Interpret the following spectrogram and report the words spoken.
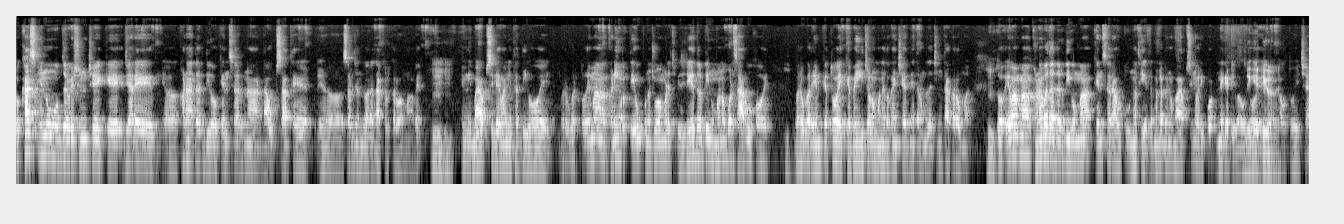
તો ખાસ એનું ઓબ્ઝર્વેશન છે કે જ્યારે ઘણા દર્દીઓ કેન્સરના ડાઉટ સાથે સર્જન દ્વારા દાખલ કરવામાં આવે. એમની બાયોપ્સી લેવાની થતી હોય બરોબર? તો એમાં ઘણી વખત એવું પણ જોવા મળે છે કે જે દર્દીનું મનોબળ સારું હોય બરોબર? એમ કહેતો હોય કે ભાઈ ચલો મને તો કાંઈ છે જ નહીં તમે બધા ચિંતા કરો માં. તો એવામાં ઘણા બધા દર્દીઓમાં કેન્સર આવતું નથી એટલે મતલબ એનો બાયોપ્સીનો રિપોર્ટ નેગેટિવ આવતો હોય આવે. આવતો હોય છે.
